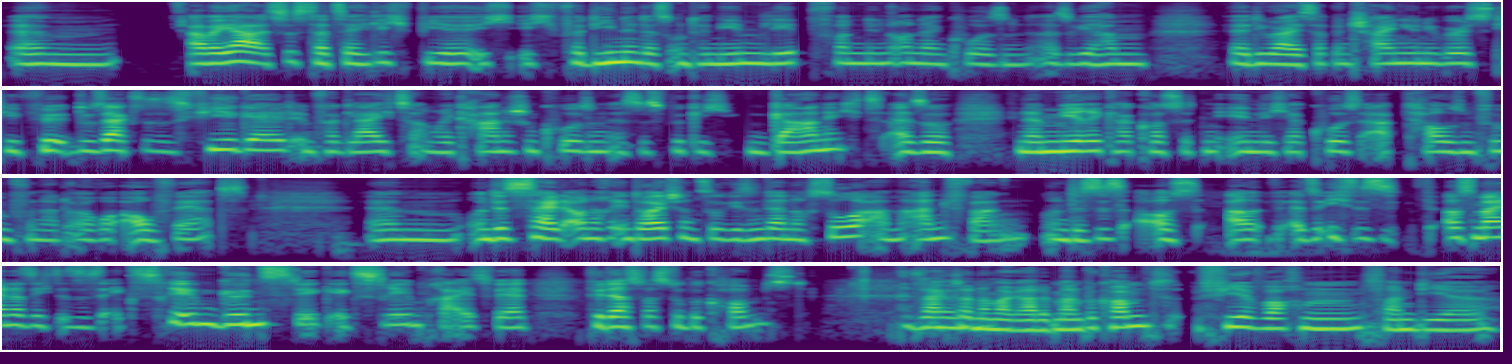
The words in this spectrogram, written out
Ähm, aber ja, es ist tatsächlich, wir, ich, ich verdiene, das Unternehmen lebt von den Online-Kursen. Also wir haben äh, die Rise Up and Shine University. Für, du sagst, es ist viel Geld im Vergleich zu amerikanischen Kursen. ist Es wirklich gar nichts. Also in Amerika kostet ein ähnlicher Kurs ab 1500 Euro aufwärts. Ähm, und es ist halt auch noch in Deutschland so, wir sind da noch so am Anfang. Und das ist aus, also ich, ist, aus meiner Sicht ist es extrem günstig, extrem preiswert für das, was du bekommst. Sag ähm, doch nochmal gerade, man bekommt vier Wochen von dir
